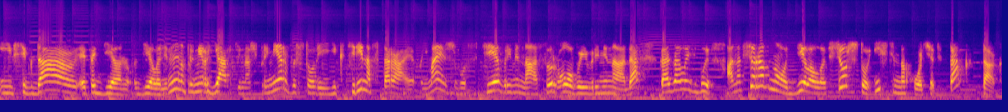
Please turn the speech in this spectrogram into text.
И всегда это дел, делали. Ну, например, яркий наш пример в истории Екатерина II, понимаешь, вот в те времена, суровые времена, да, казалось бы, она все равно делала все, что истинно хочет. Так? Так.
